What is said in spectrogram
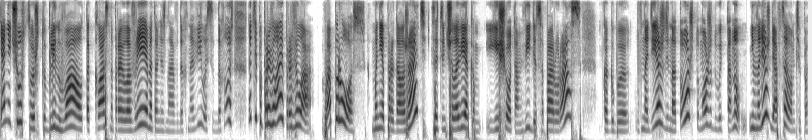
я не чувствую, что, блин, вау, так классно провела время, там, не знаю, вдохновилась, отдохнулась. Ну, типа, провела и провела. Вопрос, мне продолжать с этим человеком еще там видеться пару раз, как бы в надежде на то, что может быть там, ну, не в надежде, а в целом, типа,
